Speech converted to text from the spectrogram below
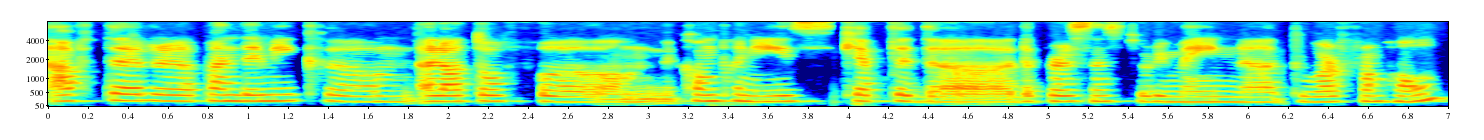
after pandemic um, a lot of um, companies kept the the persons to remain uh, to work from home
